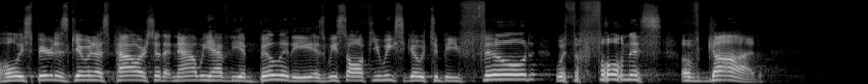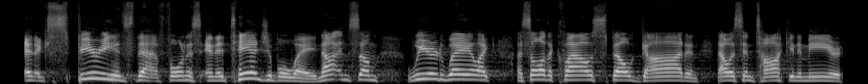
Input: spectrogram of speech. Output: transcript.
The Holy Spirit has given us power so that now we have the ability, as we saw a few weeks ago, to be filled with the fullness of God and experience that fullness in a tangible way, not in some weird way like I saw the clouds spell God and that was him talking to me, or,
